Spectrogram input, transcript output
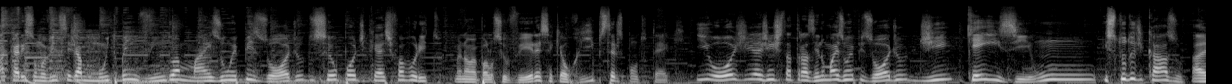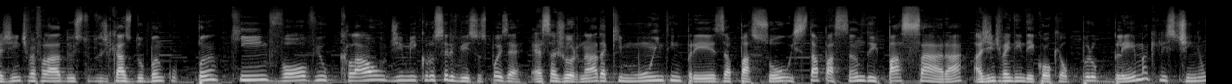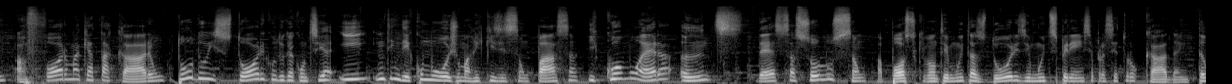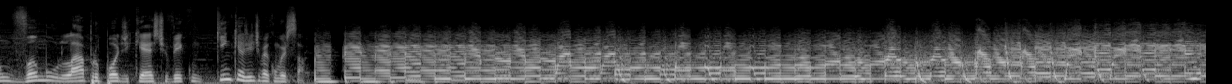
Olá, caríssimo ouvinte, seja muito bem-vindo a mais um episódio do seu podcast favorito. Meu nome é Paulo Silveira, esse aqui é o hipsters.tech e hoje a gente está trazendo mais um episódio de Case, um estudo de caso. A gente vai falar do estudo de caso do Banco Pan que envolve o cloud e microserviços. Pois é, essa jornada que muita empresa passou, está passando e passará. A gente vai entender qual é o problema que eles tinham, a forma que atacaram, todo o histórico do que acontecia e entender como hoje uma requisição passa e como era antes dessa solução. Aposto que vão ter muitas dores e muita experiência para ser trocada. Então vamos lá pro podcast ver com quem que a gente vai conversar.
